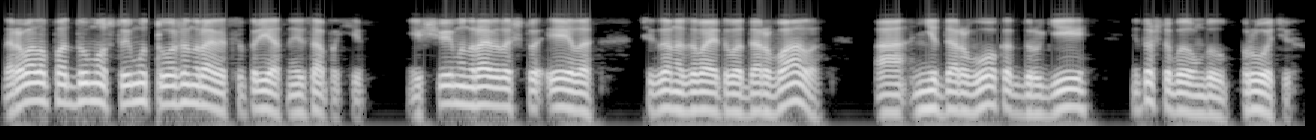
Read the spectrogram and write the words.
Дарвало подумал, что ему тоже нравятся приятные запахи. Еще ему нравилось, что Эйла всегда называет его Дарвало, а не Дарво, как другие. Не то чтобы он был против,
